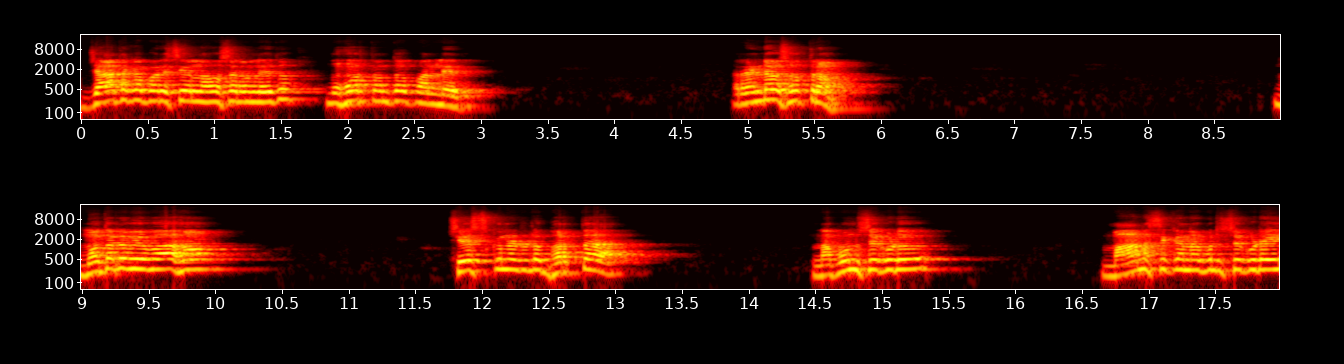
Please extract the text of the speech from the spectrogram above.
జాతక పరిశీలన అవసరం లేదు ముహూర్తంతో పని లేదు. రెండవ సూత్రం మొదటి వివాహం చేసుకున్నటువంటి భర్త నపుంసకుడు మానసిక నపుంసకుడై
